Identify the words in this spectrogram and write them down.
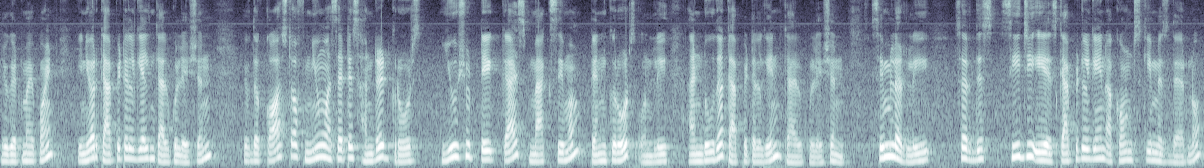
You get my point? In your capital gain calculation, if the cost of new asset is 100 crores, you should take as maximum 10 crores only and do the capital gain calculation. Similarly, sir, this CGAS capital gain account scheme is there, no?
